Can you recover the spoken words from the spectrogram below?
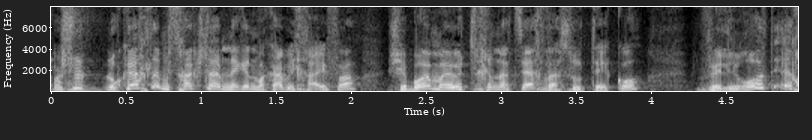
פשוט לוקח את המשחק שלהם נגד מכבי חיפה, שבו הם היו צריכים לנצח ועשו תיקו, ולראות איך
